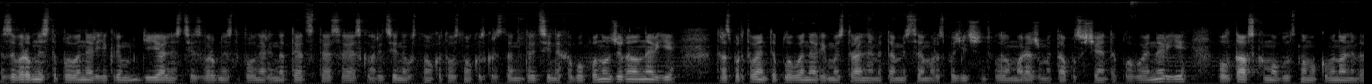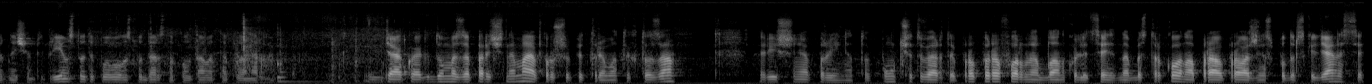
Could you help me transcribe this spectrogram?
з виробництва теплової енергії, крім діяльності з виробництва теплової енергії на ТЕЦ, ТСАЕС, конгреційних установок та установок з користування традиційних або поновлених джерел енергії, транспортування теплової енергії магістральними та місцевими розподільчими тепловими мережами та постачання теплової енергії Полтавському обласному комунальному виробничому підприємству теплового господарства Полтава Теплоенерго. Дякую. Як думаю, заперечень немає. Прошу підтримати. Хто за? Рішення прийнято. Пункт 4. Про переоформлення бланку ліцензії на безстрокове на право провадження господарської діяльності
